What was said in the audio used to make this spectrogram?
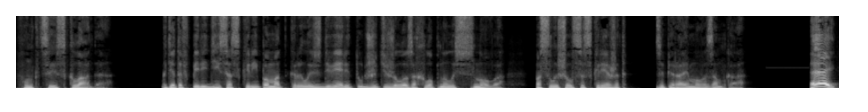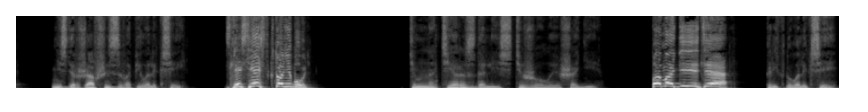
функции склада. Где-то впереди со скрипом открылась дверь, и тут же тяжело захлопнулась снова. Послышался скрежет запираемого замка. «Эй!» — не сдержавшись, завопил Алексей. «Здесь есть кто-нибудь?» В темноте раздались тяжелые шаги. «Помогите!» — крикнул Алексей.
